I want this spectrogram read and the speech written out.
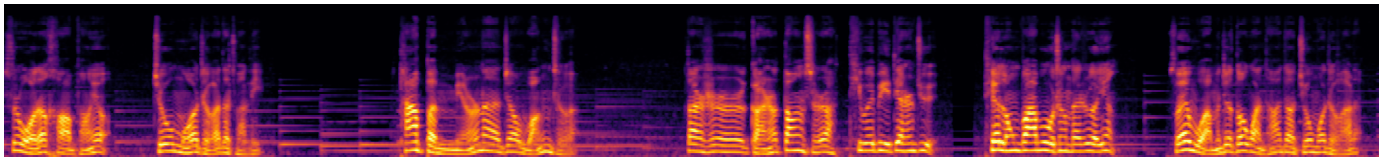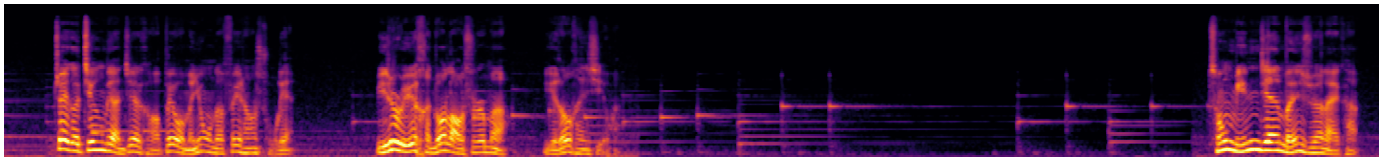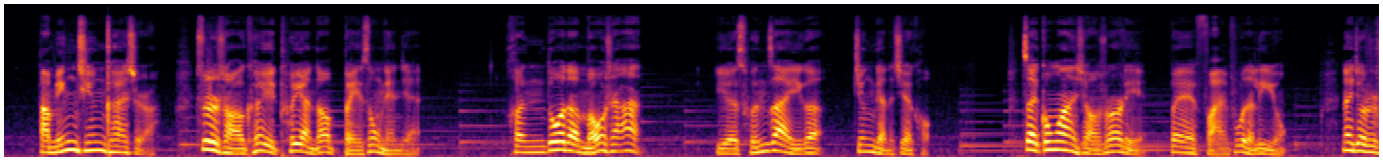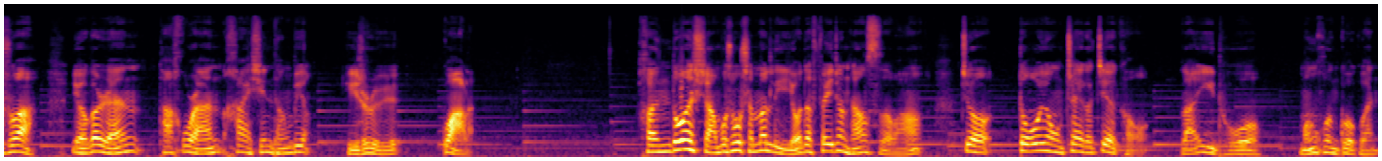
是我的好朋友鸠摩哲的专利。他本名呢叫王哲，但是赶上当时啊 TVB 电视剧《天龙八部》正在热映，所以我们就都管他叫鸠摩哲了。这个经典借口被我们用的非常熟练。以至于很多老师们也都很喜欢。从民间文学来看，打明清开始啊，至少可以推演到北宋年间，很多的谋杀案也存在一个经典的借口，在公案小说里被反复的利用，那就是说啊，有个人他忽然害心疼病，以至于挂了。很多想不出什么理由的非正常死亡，就都用这个借口来意图蒙混过关。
